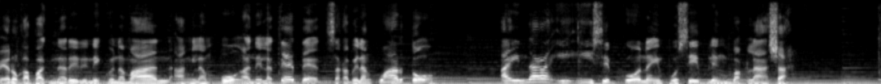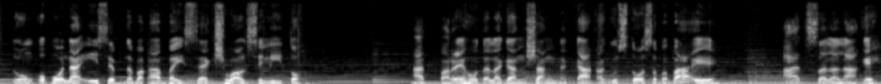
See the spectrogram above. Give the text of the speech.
Pero kapag naririnig ko naman ang lampungan nila Tetet sa kabilang kwarto ay naiisip ko na imposibleng bakla siya. Doon ko po naisip na baka bisexual si Lito. At pareho talagang siyang nagkakagusto sa babae at sa lalaki.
